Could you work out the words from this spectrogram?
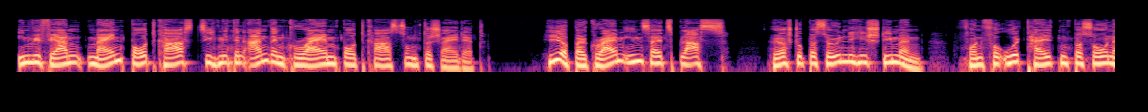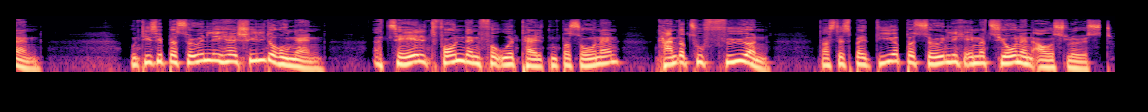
inwiefern mein Podcast sich mit den anderen Crime-Podcasts unterscheidet. Hier bei Crime Insights Plus hörst du persönliche Stimmen von verurteilten Personen. Und diese persönlichen Schilderungen, erzählt von den verurteilten Personen, kann dazu führen, dass das bei dir persönlich Emotionen auslöst.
